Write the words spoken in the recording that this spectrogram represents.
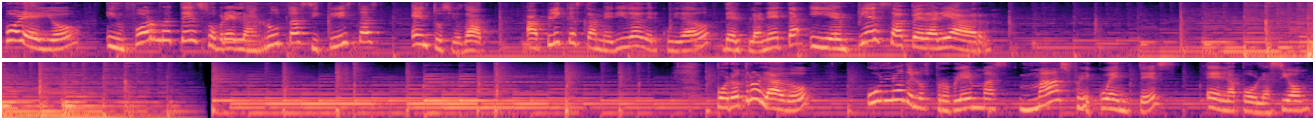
Por ello, infórmate sobre las rutas ciclistas en tu ciudad. Aplica esta medida del cuidado del planeta y empieza a pedalear. Por otro lado, uno de los problemas más frecuentes en la población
